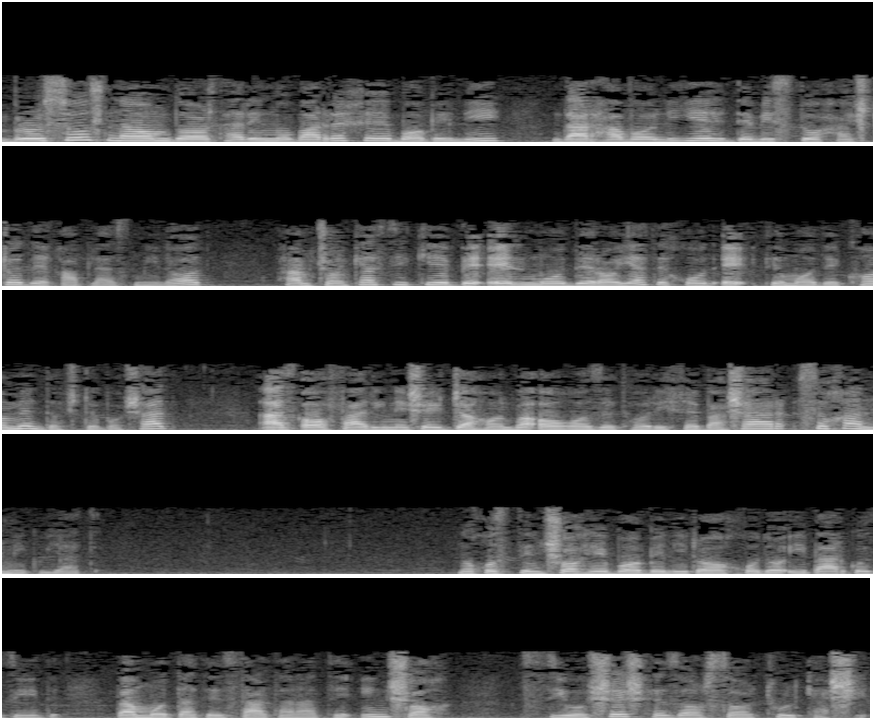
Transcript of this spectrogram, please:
بروسوس نامدارترین مورخ بابلی در حوالی 280 قبل از میلاد همچون کسی که به علم و درایت خود اعتماد کامل داشته باشد از آفرینش جهان و آغاز تاریخ بشر سخن می‌گوید نخستین شاه بابلی را خدایی برگزید و مدت سلطنت این شاه سی و شش هزار سال طول کشید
